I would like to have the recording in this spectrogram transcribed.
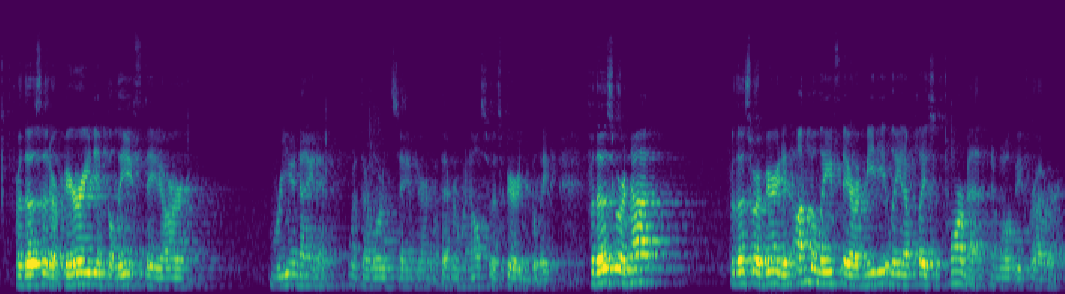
For those that are buried in belief, they are reunited with their Lord and Savior and with everyone else who is buried in belief. For those who are not, for those who are buried in unbelief, they are immediately in a place of torment and will be forever.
